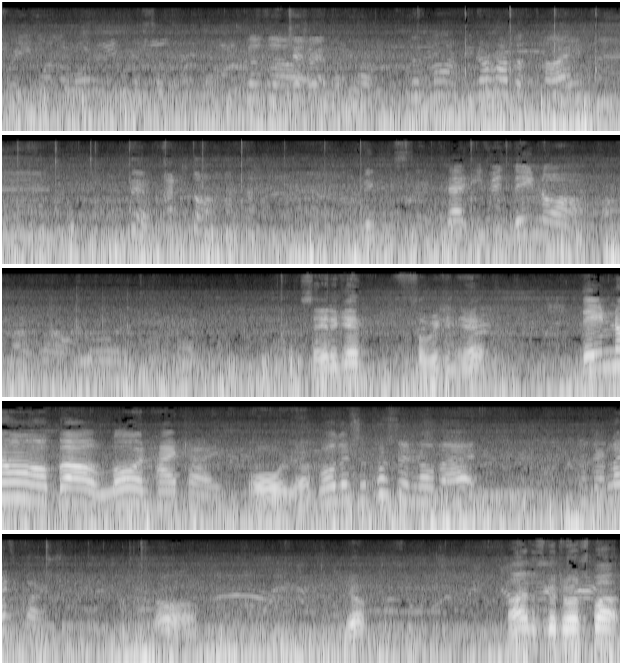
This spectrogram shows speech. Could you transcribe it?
where you go in the water. Because, uh, mom, you don't have the tide. That even they know. Say it again so we can hear it. They know about low and high tide. Oh, yeah. Well, they're supposed to know that because they're lifeguards. Oh. Yep. Alright, let's go to our spot.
